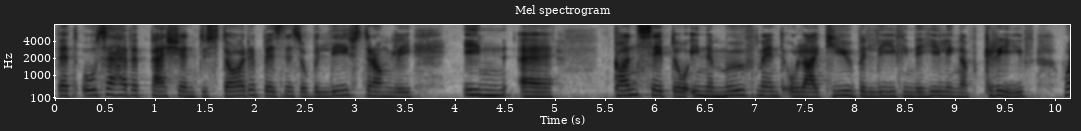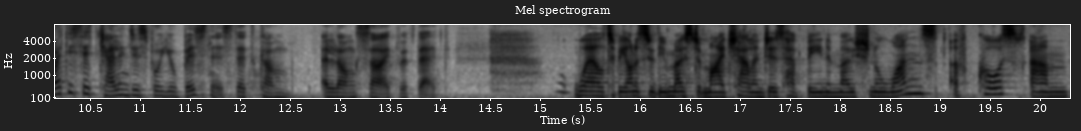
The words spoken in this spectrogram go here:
that also have a passion to start a business or believe strongly in a concept or in a movement or like you believe in the healing of grief. What is the challenges for your business that come alongside with that? Well, to be honest with you, most of my challenges have been emotional ones, of course. Um,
